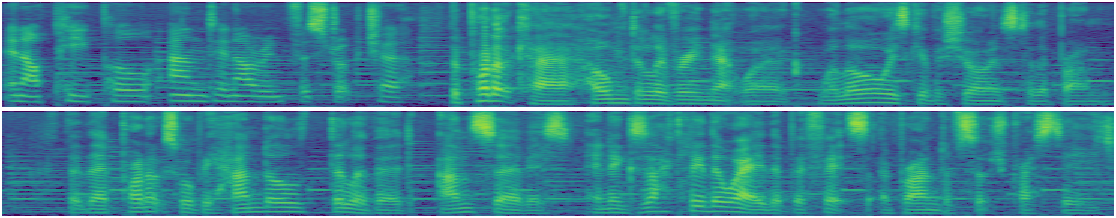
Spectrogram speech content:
in our people and in our infrastructure. The Product Care Home Delivery Network will always give assurance to the brand that their products will be handled, delivered and serviced in exactly the way that befits a brand of such prestige.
